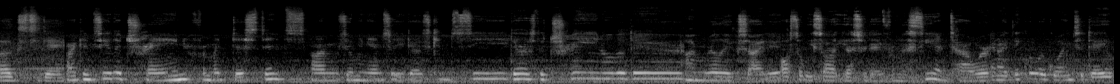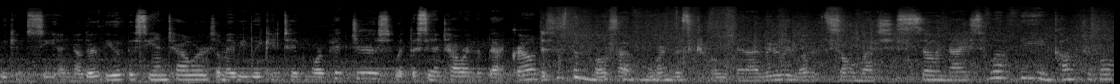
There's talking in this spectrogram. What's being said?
Uggs today. I can see the train from a distance. I'm zooming in so you guys can see. There's the train over there. I'm really excited. Also, we saw it yesterday from the CN Tower, and I think where we're going today, we can see another view of the CN Tower, so maybe we can take more pictures with the CN Tower in the background. This is the most I've worn this coat and I literally love it so much. It's so nice, fluffy and comfortable.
